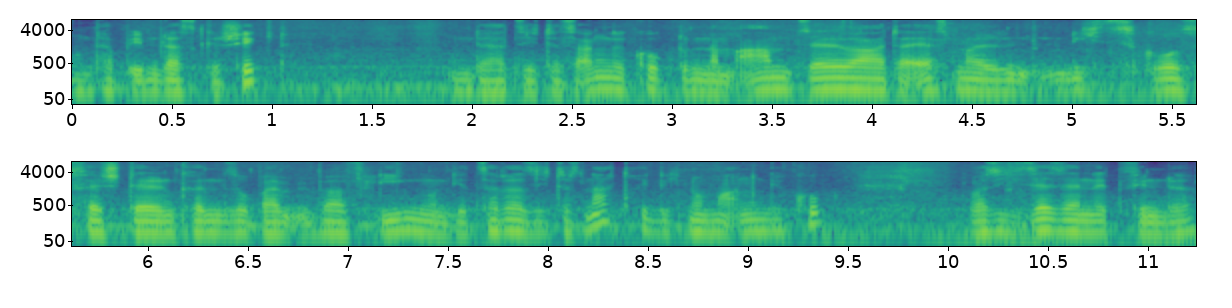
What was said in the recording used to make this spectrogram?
und habe ihm das geschickt. Und er hat sich das angeguckt und am Abend selber hat er erstmal nichts groß feststellen können, so beim Überfliegen. Und jetzt hat er sich das nachträglich nochmal angeguckt, was ich sehr, sehr nett finde.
